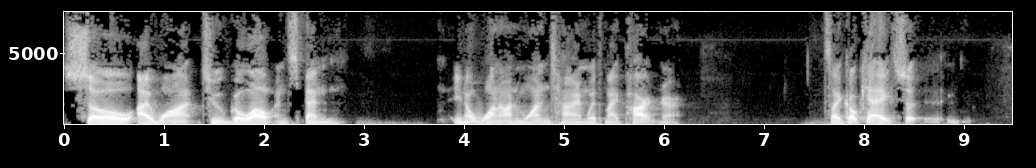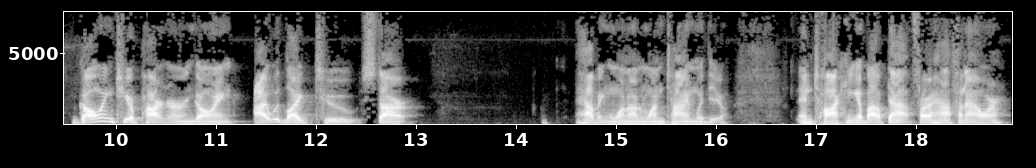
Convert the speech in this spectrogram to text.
So I want to go out and spend, you know, one-on-one time with my partner." It's like, okay, so going to your partner and going, "I would like to start having one-on-one time with you." And talking about that for half an hour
